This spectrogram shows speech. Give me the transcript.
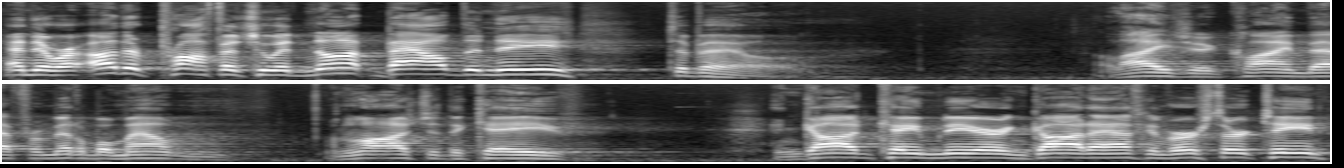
and there were other prophets who had not bowed the knee to Baal. Elijah climbed that formidable mountain and lodged at the cave. And God came near, and God asked in verse 13,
